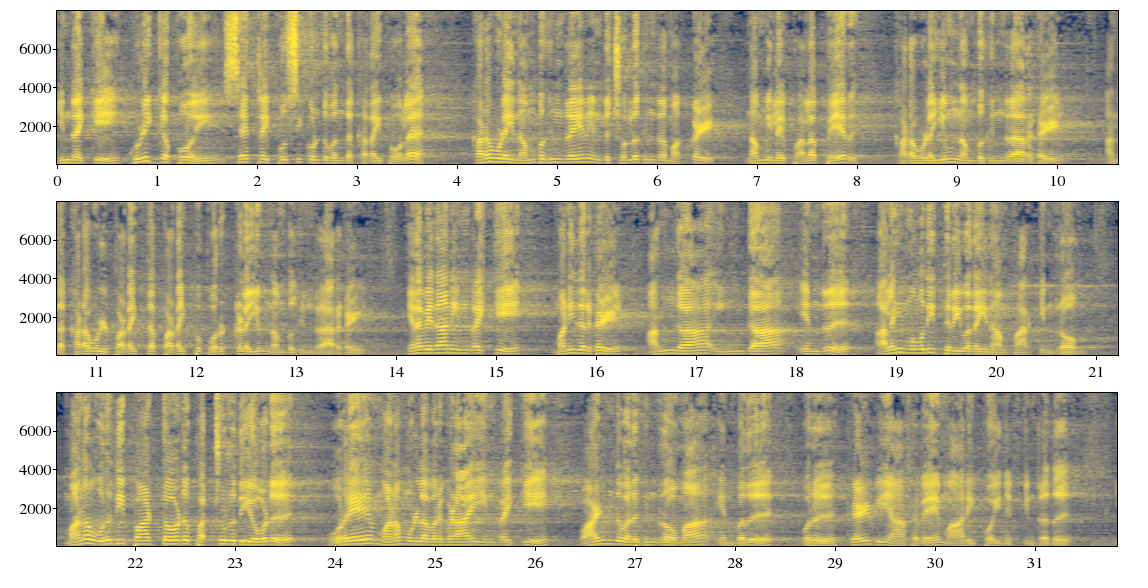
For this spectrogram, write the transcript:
இன்றைக்கு குளிக்கப் போய் சேற்றை பூசிக்கொண்டு வந்த கதை போல கடவுளை நம்புகின்றேன் என்று சொல்லுகின்ற மக்கள் நம்மிலே பல பேர் கடவுளையும் நம்புகின்றார்கள். அந்த கடவுள் படைத்த படைப்பு பொருட்களையும் நம்புகின்றார்கள். எனவேதான் இன்றைக்கு மனிதர்கள் அங்கா இங்கா என்று அலைமோதி திரிவதை நாம் பார்க்கின்றோம். மன உறுதிப்பாட்டோடு பற்றுறுதியோடு ஒரே மனம் உள்ளவர்களாய் இன்றைக்கு வாழ்ந்து வருகின்றோமா என்பது ஒரு கேள்வியாகவே மாறிப்போய் நிற்கின்றது.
